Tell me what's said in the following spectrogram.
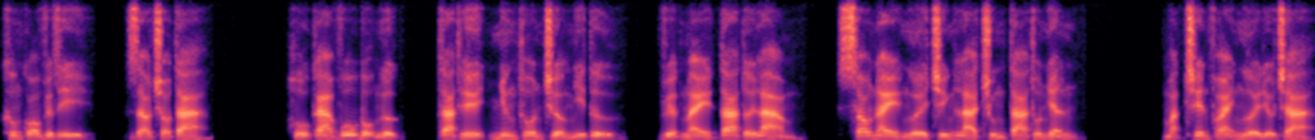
Không có việc gì, giao cho ta. Hổ ca vũ bộ ngực, ta thế nhưng thôn trưởng nhi tử việc này ta tới làm, sau này ngươi chính là chúng ta thôn nhân. Mặt trên phái người điều tra.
